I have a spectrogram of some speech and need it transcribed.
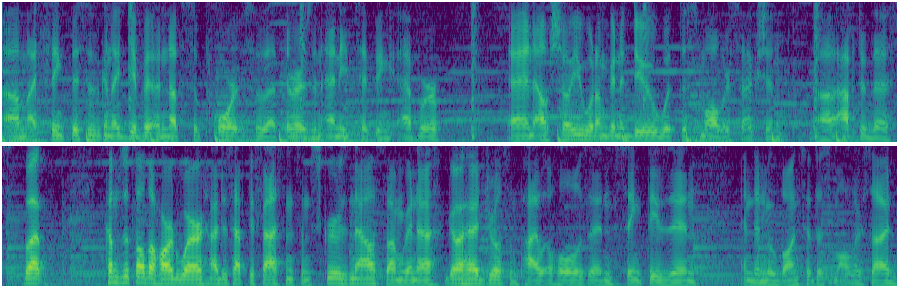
Um, I think this is gonna give it enough support so that there isn't any tipping ever. And I'll show you what I'm gonna do with the smaller section uh, after this. But comes with all the hardware. I just have to fasten some screws now. So I'm gonna go ahead, drill some pilot holes and sink these in and then move on to the smaller side.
